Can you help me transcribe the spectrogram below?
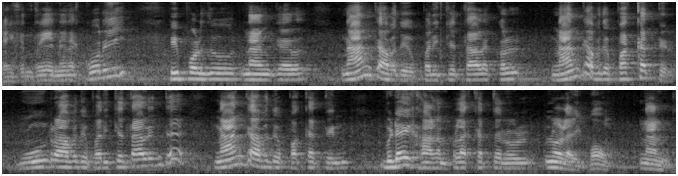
செய்கின்றேன் என கூறி இப்பொழுது நாங்கள் நான்காவது பரீட்சைத்தாளுக்குள் நான்காவது பக்கத்தில் மூன்றாவது பரீட்சைத்தாளிந்த நான்காவது பக்கத்தின் விடை காணும் விளக்கத்தினுள் நுழைவோம். நன்றி.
